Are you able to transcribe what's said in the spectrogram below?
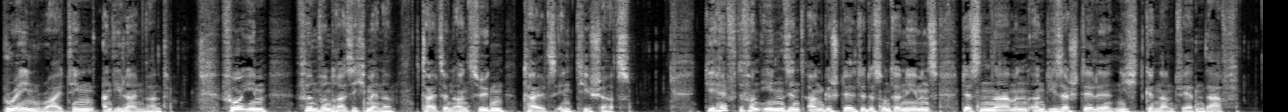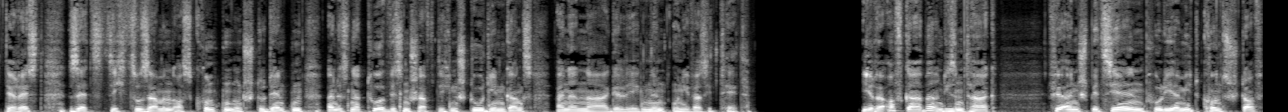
Brainwriting an die Leinwand. Vor ihm 35 Männer, teils in Anzügen, teils in T-Shirts. Die Hälfte von ihnen sind Angestellte des Unternehmens, dessen Namen an dieser Stelle nicht genannt werden darf. Der Rest setzt sich zusammen aus Kunden und Studenten eines naturwissenschaftlichen Studiengangs einer nahegelegenen Universität. Ihre Aufgabe an diesem Tag für einen speziellen Polyamidkunststoff,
